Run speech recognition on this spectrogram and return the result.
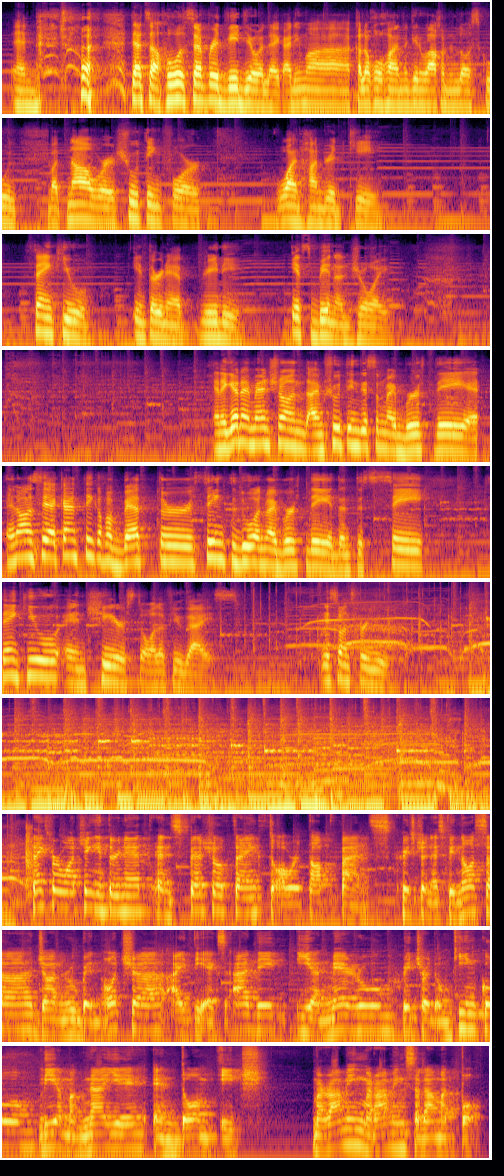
And that's a whole separate video, like ano kalokohan na ginawa ko ng law school. But now we're shooting for 100k. Thank you, Internet. Really, it's been a joy. And again, I mentioned I'm shooting this on my birthday. And honestly, I can't think of a better thing to do on my birthday than to say thank you and cheers to all of you guys. This one's for you. For watching Internet and special thanks to our top fans Christian Espinosa, John Ruben Ocha, ITX Addict, Ian Meru, Richard Ongkinko, Leah Magnaye, and Dom H. Maraming maraming salamat po.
